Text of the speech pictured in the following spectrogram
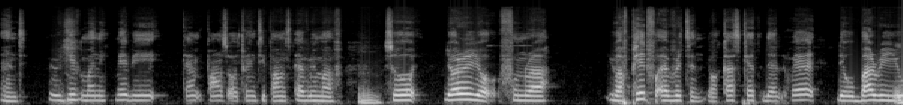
and you give money, maybe ten pounds or twenty pounds every month. Mhm. So during your funeral, you have paid for everything, your casket, then where they will bury you,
